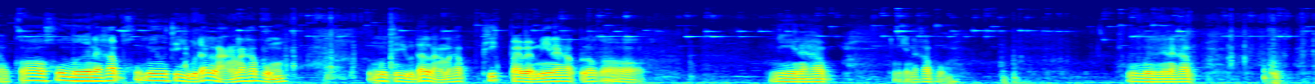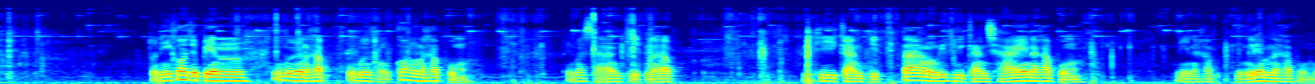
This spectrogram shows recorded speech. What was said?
แล้วก็คู่มือนะครับ คู่มือจะอยู่ด้านหลังนะครับ ผมคู่มือจะอยู่ด้านหลังนะครับพลิกไปแบบนี้นะครับ แล้วก็นี่นะครับ นี่นะครับ ผม คู่มือนะครับ ตัวนี้ก็จะเป็นคู่มือนะครับ คู่มือของกล้องนะครับ ผม เป็นภาษาอังกฤษนะครับวิธีการติดตั้งวิธีการใช้นะครับผม นี่นะครับหนึ่งเล่มนะครับผม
